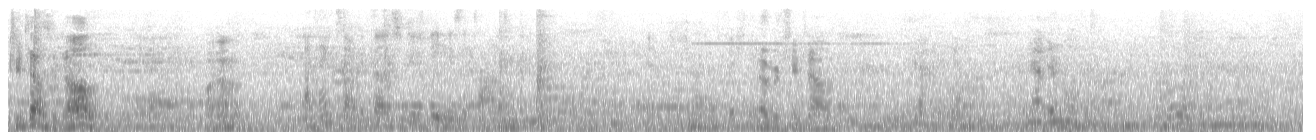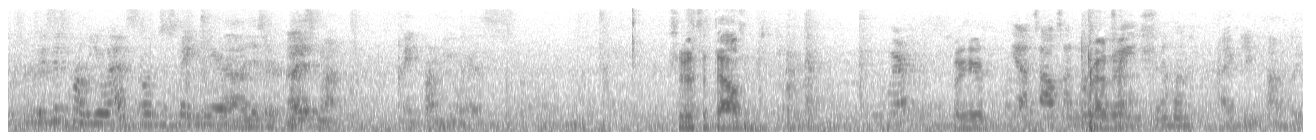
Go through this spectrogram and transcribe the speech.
Two thousand dollars. Yeah, Wow. I think so because fifty is a thousand. Yeah. Over two thousand. Yeah. Yeah. Yeah, they're more. Is this from US or just made here? Uh, yes, sir. Uh, yes, ma'am. Made from US. So that's a thousand Where? right here. Yeah, thousand Around that? change. Uh-huh. I clean fabric.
